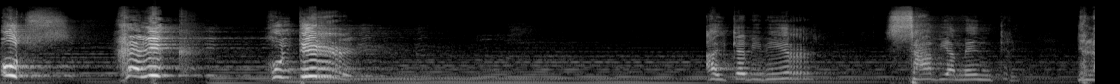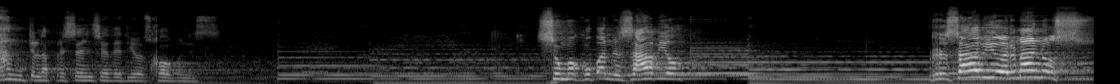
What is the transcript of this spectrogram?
Uts, gelik, juntir. Hay que vivir sabiamente delante de la presencia de Dios, jóvenes. Somos ocupan sabio. Resabio, hermanos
